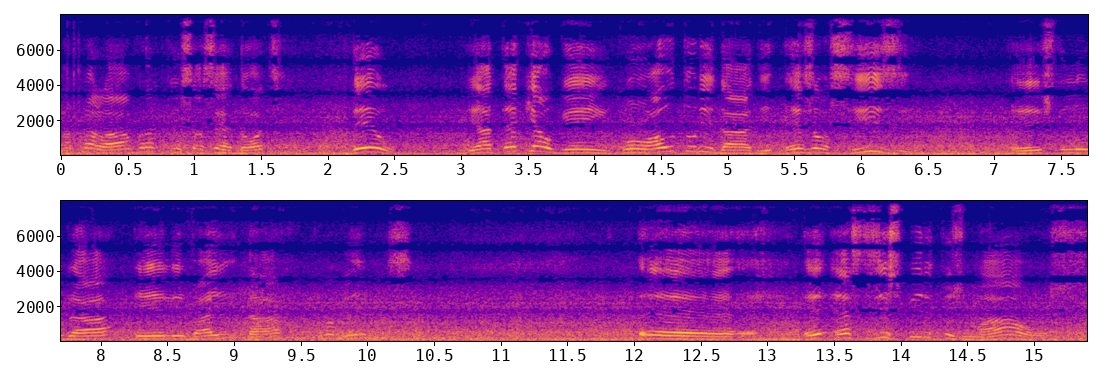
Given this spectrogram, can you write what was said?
na palavra que o sacerdote deu. E até que alguém com autoridade exorcize este lugar, ele vai dar problemas. É, esses espíritos maus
